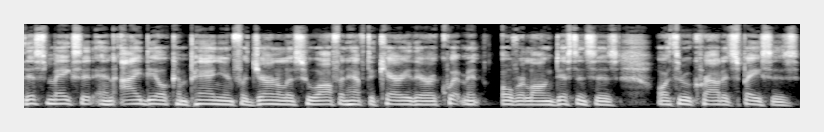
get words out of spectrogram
This makes it an ideal companion for journalists who often have to carry their equipment over long distances or through crowded spaces.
